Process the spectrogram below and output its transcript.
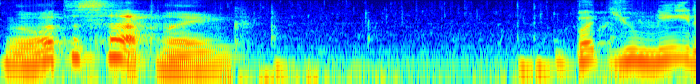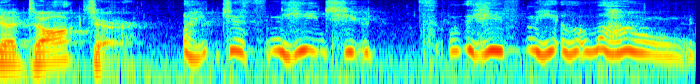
What is happening? But you need a doctor. I just need you to leave me alone.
